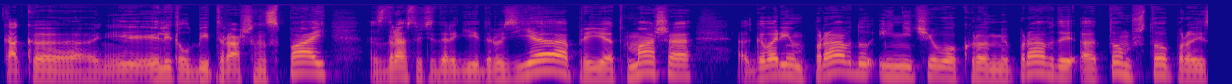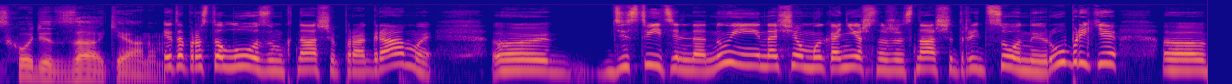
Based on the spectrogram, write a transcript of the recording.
как э, Little Bit Russian Spy. Здравствуйте, дорогие друзья, привет, Маша. Говорим правду и ничего, кроме правды, о том, что происходит за океаном. Это просто лозунг нашей программы. Действительно. Ну и начнем мы, конечно же, с нашей традиционной рубрики э,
